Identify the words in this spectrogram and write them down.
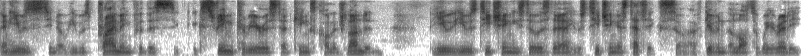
and he was you know he was priming for this extreme careerist at king's college london. He he was teaching he still is there he was teaching aesthetics so i've given a lot away already.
